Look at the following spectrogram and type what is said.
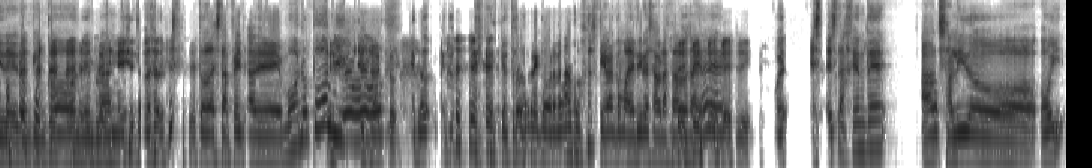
y de Donkey Kong, en plan, y toda, toda esta peña de Monopolio. Exacto. Que, to- que to- que todos recordamos que iban con maletines abrazados. a- ¡eh! Sí. Es- Esta gente ha salido hoy,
